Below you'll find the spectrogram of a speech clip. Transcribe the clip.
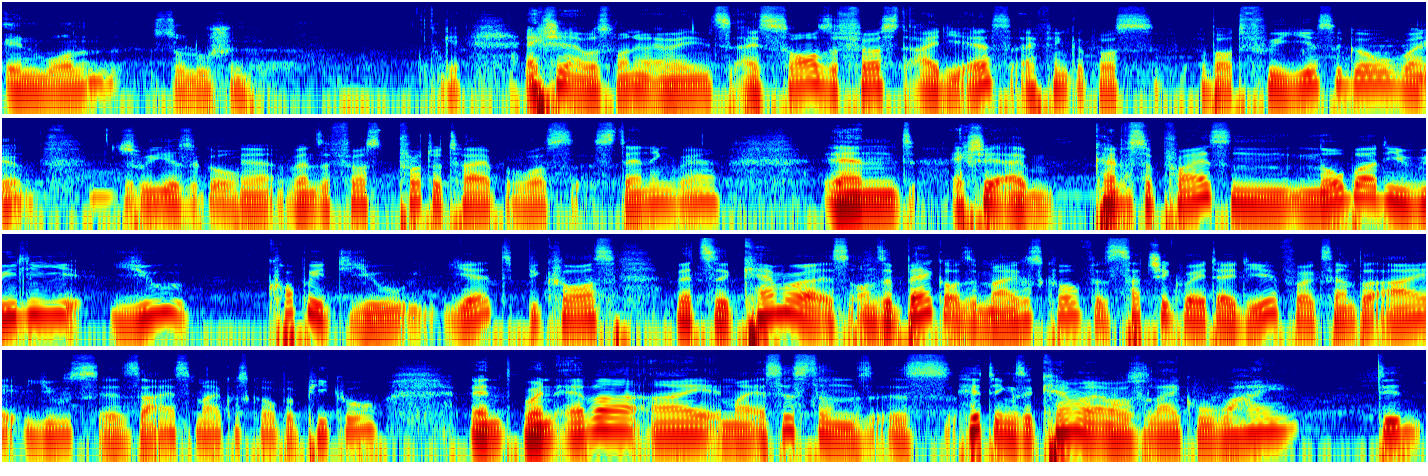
in one solution. Okay. Actually, I was wondering. I mean, I saw the first IDS. I think it was about three years ago when Three years ago. Yeah, when the first prototype was standing there. And actually, I'm kind of surprised nobody really you copied you yet because that the camera is on the back of the microscope is such a great idea. For example, I use a Zeiss microscope, a Pico, and whenever I my assistant is hitting the camera, I was like, why didn't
